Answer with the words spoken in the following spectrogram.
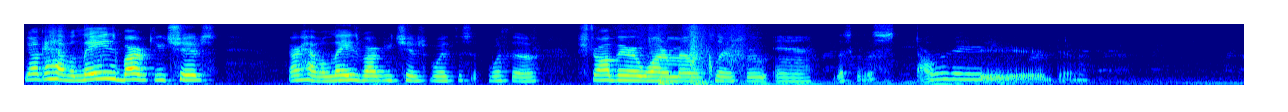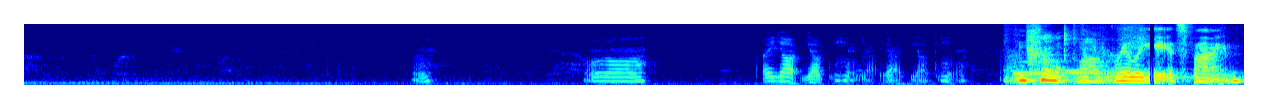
Y'all can have a Lay's barbecue chips. Y'all have a Lay's barbecue chips with with a strawberry, watermelon, clear fruit, and let's get this started. Hold on. Uh, y'all, y'all can hear. Y'all, y'all, y'all can hear. No, Mom, really, it's fine.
